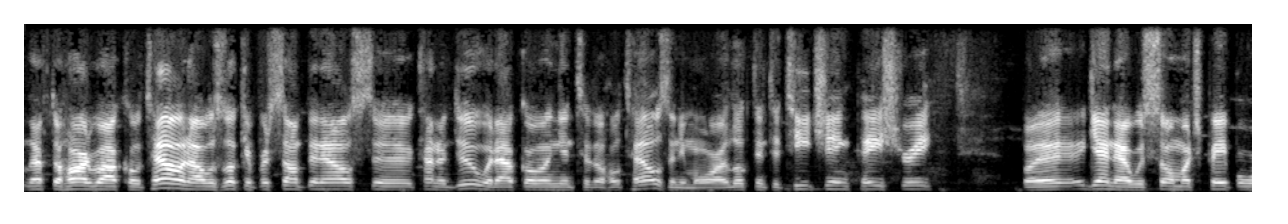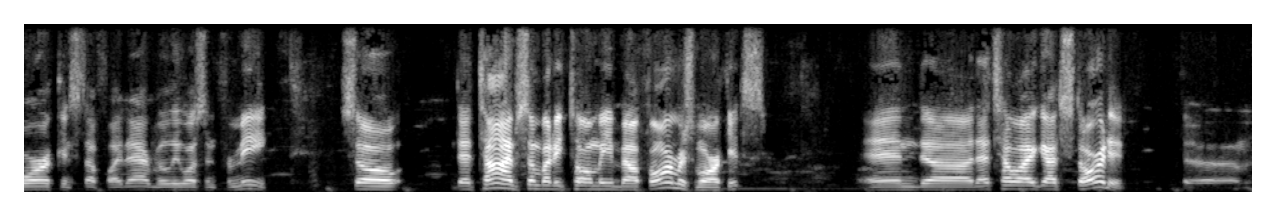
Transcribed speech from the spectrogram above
left the Hard Rock Hotel and I was looking for something else to kind of do without going into the hotels anymore. I looked into teaching pastry, but again, that was so much paperwork and stuff like that. Really wasn't for me. So that time, somebody told me about farmers markets, and uh, that's how I got started. Uh,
